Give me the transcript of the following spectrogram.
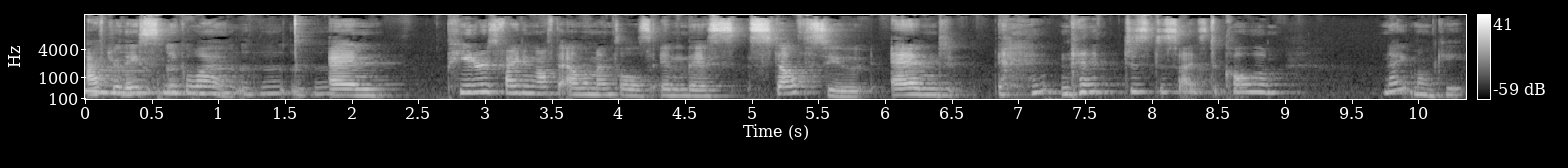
after they mm-hmm, sneak away. Mm-hmm, mm-hmm, and Peter's fighting off the elementals in this stealth suit, and Ned just decides to call him Night Monkey.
